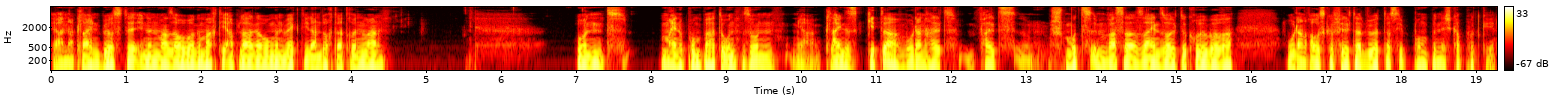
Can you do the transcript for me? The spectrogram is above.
ja, einer kleinen Bürste innen mal sauber gemacht, die Ablagerungen weg, die dann doch da drin waren. Und meine Pumpe hatte unten so ein ja, kleines Gitter, wo dann halt, falls äh, Schmutz im Wasser sein sollte, gröberer, wo dann rausgefiltert wird, dass die Pumpe nicht kaputt geht.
